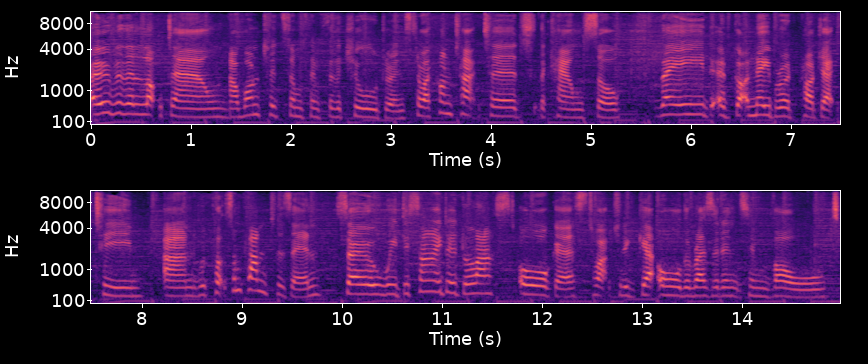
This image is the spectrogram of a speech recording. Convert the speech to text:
Over the lockdown, I wanted something for the children, so I contacted the council. They have got a neighbourhood project team and we put some planters in. So we decided last August to actually get all the residents involved.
